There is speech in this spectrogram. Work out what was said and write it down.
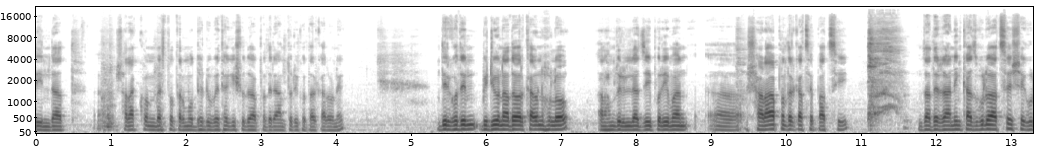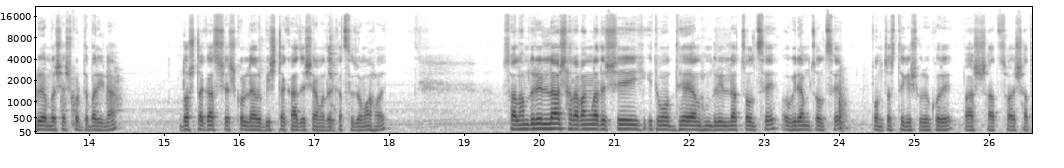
দিনরাত, সারাক্ষণ ব্যস্ততার মধ্যে ডুবে থাকি শুধু আপনাদের আন্তরিকতার কারণে। দীর্ঘদিন ভিডিও না দেওয়ার কারণ হলো, আলহামদুলিল্লাহ যেই পরিমাণ সাড়া আপনাদের কাছে পাচ্ছি, যাদের রানিং কাজগুলো আছে সেগুলো আমরা শেষ করতে পারি না। দশটা কাজ শেষ করলে আরও বিশটা কাজ এসে আমাদের কাছে জমা হয়। সো আলহামদুলিল্লাহ সারা বাংলাদেশেই ইতিমধ্যে আলহামদুলিল্লাহ চলছে, অবিরাম চলছে। পঞ্চাশ থেকে শুরু করে পাঁচ, সাত, ছয়, সাত,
